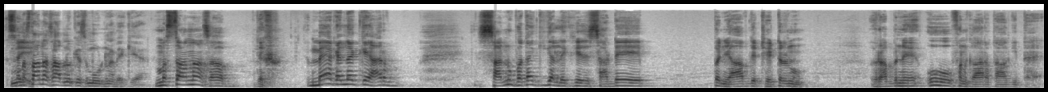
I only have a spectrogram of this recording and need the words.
ਸਹੀ ਮਸਤਾਨਾ ਸਾਹਿਬ ਨੂੰ ਕਿਸ ਮੂਡ ਨਾਲ ਵੇਖਿਆ ਮਸਤਾਨਾ ਸਾਹਿਬ ਦੇਖੋ ਮੈਂ ਕਹਿੰਦਾ ਕਿ ਯਾਰ ਸਾਨੂੰ ਪਤਾ ਕੀ ਗੱਲ ਹੈ ਕਿ ਸਾਡੇ ਪੰਜਾਬ ਦੇ ਥੀਏਟਰ ਨੂੰ ਰੱਬ ਨੇ ਉਹ ਫਨਕਾਰ عطا ਕੀਤਾ ਹੈ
